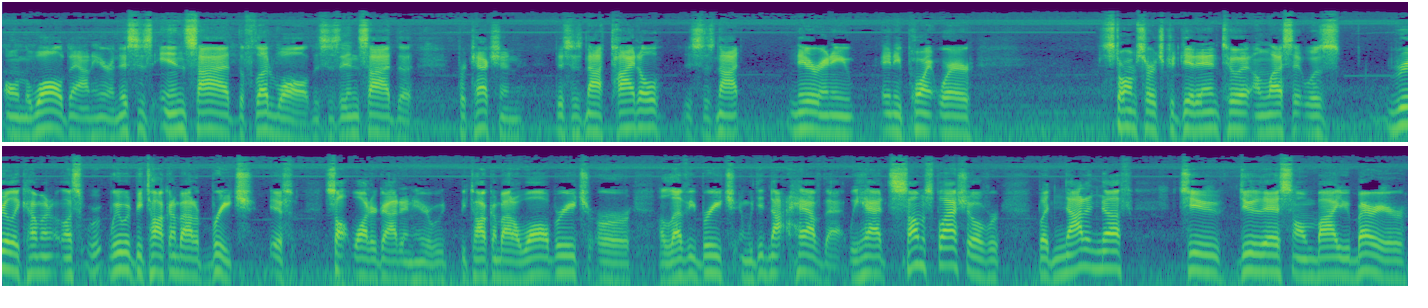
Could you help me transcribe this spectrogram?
on the wall down here. And this is inside the flood wall. This is inside the protection. This is not tidal. This is not near any any point where storm surge could get into it unless it was really coming unless we would be talking about a breach if salt water got in here we'd be talking about a wall breach or a levee breach and we did not have that we had some splash over but not enough to do this on Bayou Barriere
